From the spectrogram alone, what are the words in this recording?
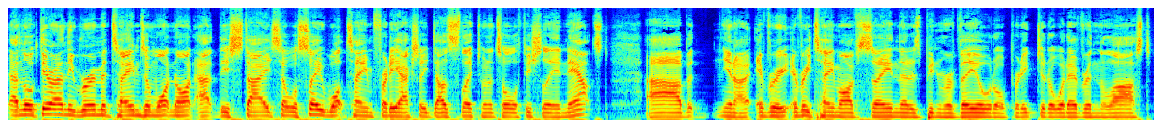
And look, they're only rumoured teams and whatnot at this stage, so we'll see what team Freddie actually does select when it's all officially announced. Uh, but you know, every every team I've seen that has been revealed or predicted or whatever in the last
